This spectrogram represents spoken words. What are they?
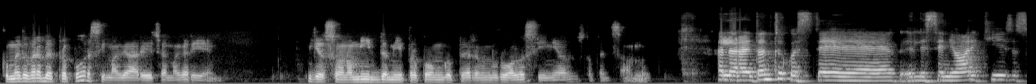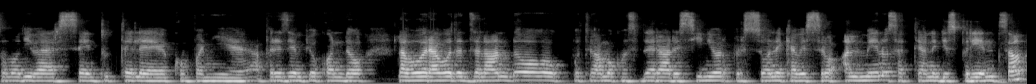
come dovrebbe proporsi magari, cioè magari io sono mid, mi propongo per un ruolo senior, sto pensando. Allora, intanto queste, le seniorities sono diverse in tutte le compagnie. Per esempio, quando lavoravo da Zalando potevamo considerare senior persone che avessero almeno sette anni di esperienza,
